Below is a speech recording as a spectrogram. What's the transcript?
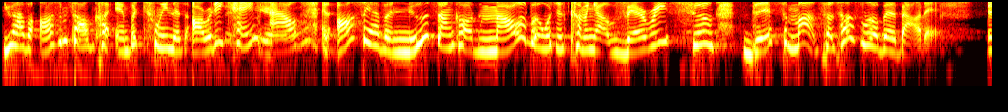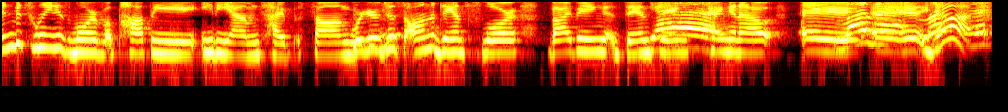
you have an awesome song cut In Between that's already came you. out, and also you have a new song called Malibu, which is coming out very soon this month. So tell us a little bit about it. In Between is more of a poppy EDM type song where you're just on the dance floor, vibing, dancing, hanging out. Ay, Love it, love yeah. it.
